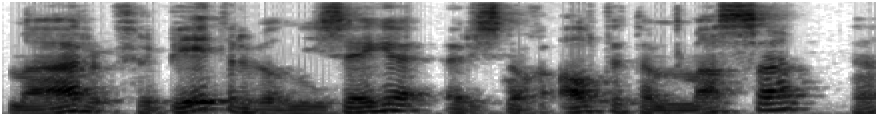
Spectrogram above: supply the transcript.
maar verbeteren wil niet zeggen, er is nog altijd een massa. Hè,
